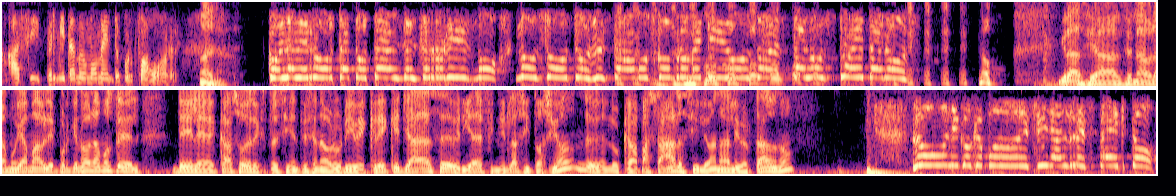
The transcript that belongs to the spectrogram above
así. Permítame un momento, por favor. Adelante. Con la derrota total del terrorismo, nosotros estamos comprometidos hasta los tuétanos. No, gracias, senadora, muy amable. ¿Por qué no hablamos del, del eh, caso del expresidente senador Uribe? ¿Cree que ya se debería definir la situación de lo que va a pasar, si le van a dar libertad o no? Lo único que puedo decir al respecto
